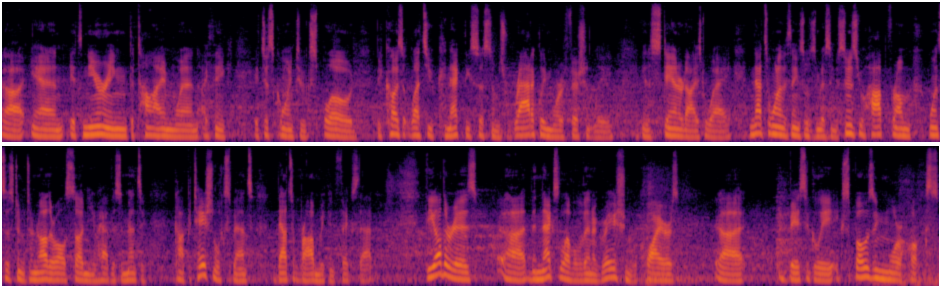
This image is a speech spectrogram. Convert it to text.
uh, and it's nearing the time when I think it's just going to explode because it lets you connect these systems radically more efficiently in a standardized way. And that's one of the things that was missing. As soon as you hop from one system to another, all of a sudden you have this immense computational expense. That's a problem, we can fix that. The other is, uh, the next level of integration requires uh, basically exposing more hooks.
